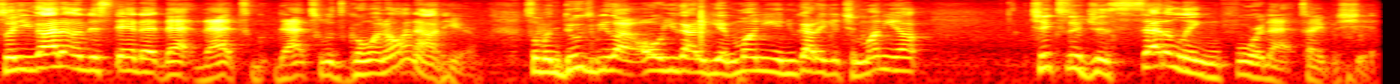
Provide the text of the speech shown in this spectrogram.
So you got to understand that that that's that's what's going on out here. So when dudes be like, "Oh, you got to get money and you got to get your money up," chicks are just settling for that type of shit.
